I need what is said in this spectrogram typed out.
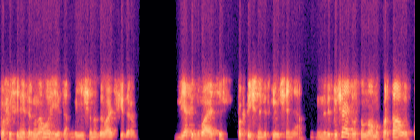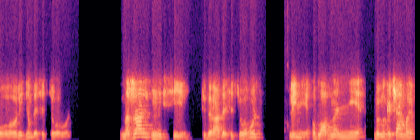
професійній термінології там її ще називають фідером. Як відбувається фактичне відключення? Відключають в основному квартали по лініям 10 кВт. На жаль, не всі фідера 10 кВт лінії обладнані вимикачами,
